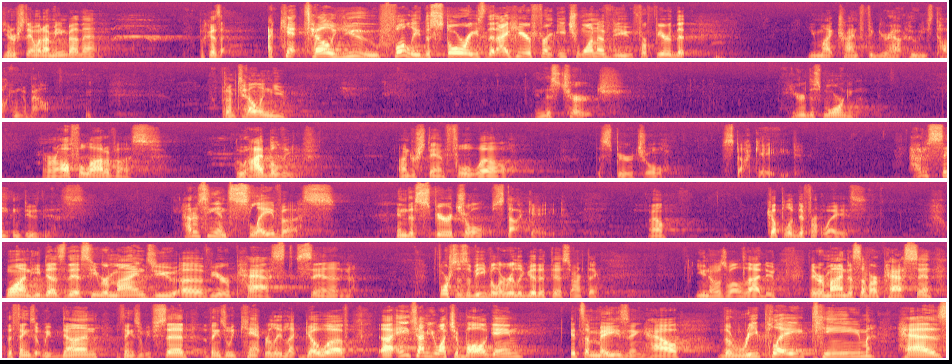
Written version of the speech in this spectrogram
Do you understand what I mean by that? Because I can't tell you fully the stories that I hear from each one of you for fear that you might try and figure out who he's talking about. but I'm telling you, in this church, here this morning, there are an awful lot of us who I believe understand full well the spiritual stockade. How does Satan do this? How does he enslave us in the spiritual stockade? Well, a couple of different ways. One, he does this he reminds you of your past sin. Forces of evil are really good at this, aren't they? You know as well as I do. They remind us of our past sin, the things that we've done, the things that we've said, the things we can't really let go of. Uh, anytime you watch a ball game, it's amazing how the replay team has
